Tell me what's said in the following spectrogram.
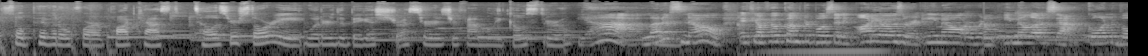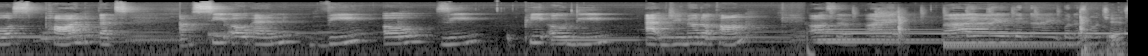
so pivotal for our podcast. Tell us your story. What are the biggest stressors your family goes through? Yeah, let yeah. us know. If y'all feel comfortable sending audios or an email or email us at convozpod. That's uh, C O N V O Z P O D at gmail.com. Awesome. All right. Bye. Thank you. Good night. Buenas noches.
